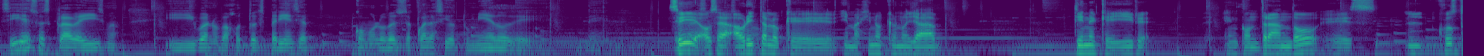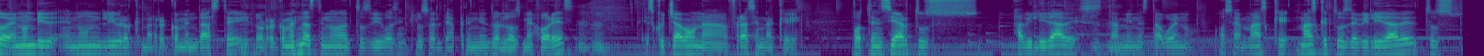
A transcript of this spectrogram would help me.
Sí, eso es clave, Isma. Y bueno, bajo tu experiencia, ¿cómo lo ves? O sea, ¿cuál ha sido tu miedo de... sí, o sea, ahorita lo que imagino que uno ya tiene que ir encontrando es justo en un, en un libro que me recomendaste y lo recomendaste en uno de tus vivos, incluso el de Aprendiendo los Mejores, escuchaba una frase en la que potenciar tus habilidades también está bueno. O sea, más que, más que tus debilidades, tus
